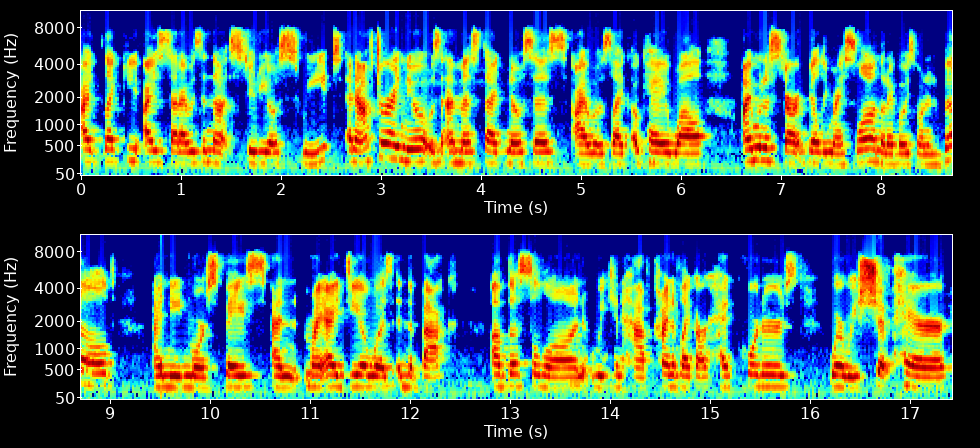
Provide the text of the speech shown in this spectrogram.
I like you, I said, I was in that studio suite, and after I knew it was MS diagnosis, I was like, okay, well, I'm going to start building my salon that I've always wanted to build. I need more space. And my idea was in the back of the salon, we can have kind of like our headquarters where we ship hair.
